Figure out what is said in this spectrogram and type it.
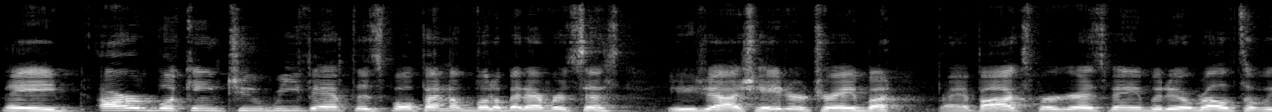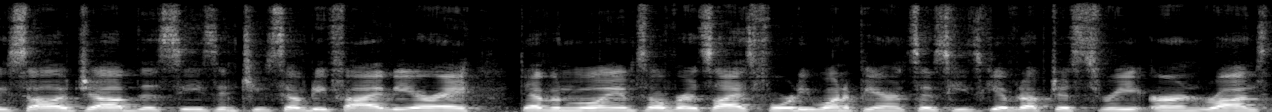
They are looking to revamp this bullpen a little bit ever since the Josh Hader trade, but Brian Boxberger has been able to do a relatively solid job this season. 275 ERA. Devin Williams over his last 41 appearances, he's given up just three earned runs.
